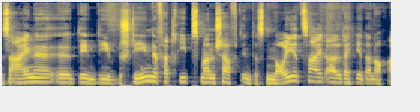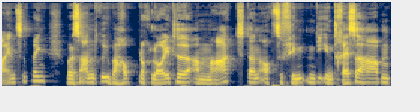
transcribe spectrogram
Das eine, äh, den, die bestehende Vertriebsmannschaft in das neue Zeitalter hier dann auch reinzubringen. Und das andere, überhaupt noch Leute am Markt dann auch zu finden, die Interesse haben,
